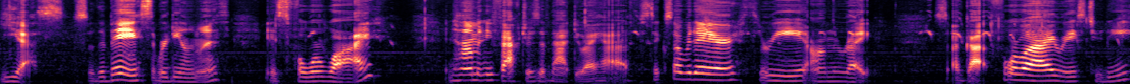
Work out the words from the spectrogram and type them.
Yes. So the base that we're dealing with is 4y. And how many factors of that do I have? 6 over there, 3 on the right. So I've got 4y raised to the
